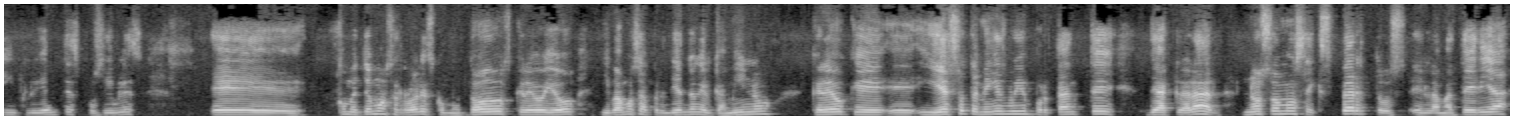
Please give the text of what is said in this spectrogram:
incluyentes posibles. Eh, cometemos errores como todos, creo yo, y vamos aprendiendo en el camino. Creo que, y eso también es muy importante de aclarar, no somos expertos en la materia,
